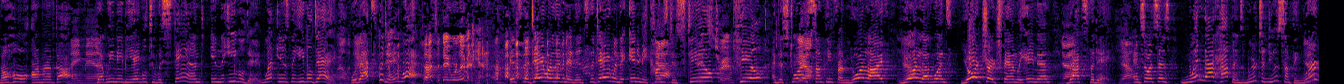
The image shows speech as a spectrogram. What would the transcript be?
the whole armor of God. Amen. That we may be able to withstand in the evil day. What is the evil day? Well, the day- that's the day what? That's the day we're living in. It's the day we're living in. It's the day when the enemy comes Yeah, to steal, kill, and destroy Yeah. something from your life, Yeah. your loved ones, your church family. Amen. That's the day. Yeah. And so it says, when that happens, we're to do something. We're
